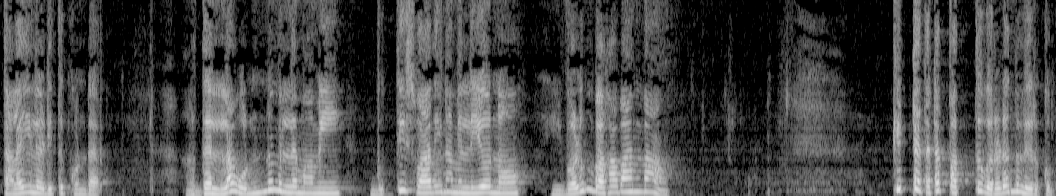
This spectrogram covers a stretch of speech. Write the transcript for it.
தலையில் அடித்துக் கொண்டார். அதெல்லாம் ஒண்ணும் இல்ல மாமி. புத்தி சுவாதீனம் இல்லையோனோ இவளும் பகவான் தான் கிட்டத்தட்ட பத்து வருடங்கள் இருக்கும்.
